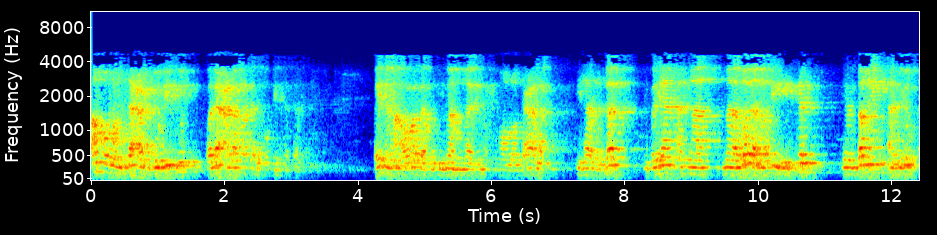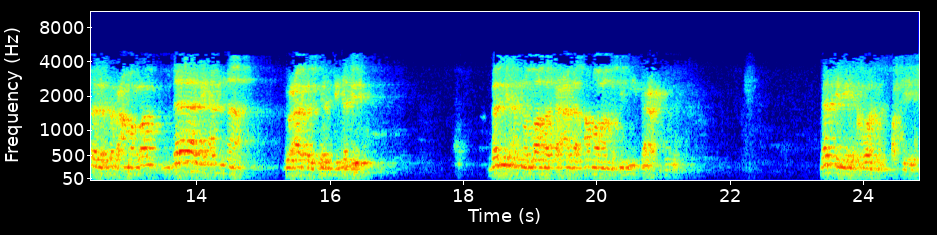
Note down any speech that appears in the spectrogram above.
أمر تعبدي ولا علاقة له بالنسبة بينما أوراده الإمام مالك رحمه الله تعالى في هذا الباب ببيان أن ما ولغ فيه الكلب ينبغي أن يغسل سبع مرات لا لأن لعاب الكلب نجد بل لأن الله تعالى أمرنا به تعبدا لكن يا إخواني الصحيح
